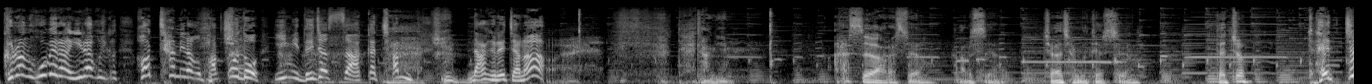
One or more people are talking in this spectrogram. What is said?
그런 후배랑 일하고 싶 허참이라고 바꿔도 이미 늦었어. 아까 참, 나 그랬잖아. 대장님 알았어요 알았어요 알았어요 제가 잘못했어요 됐죠? 됐죠?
